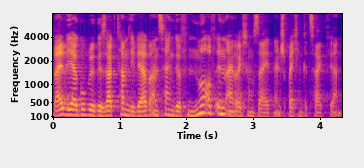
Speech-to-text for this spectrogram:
weil wir ja Google gesagt haben, die Werbeanzeigen dürfen nur auf Inneneinrichtungsseiten entsprechend gezeigt werden.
